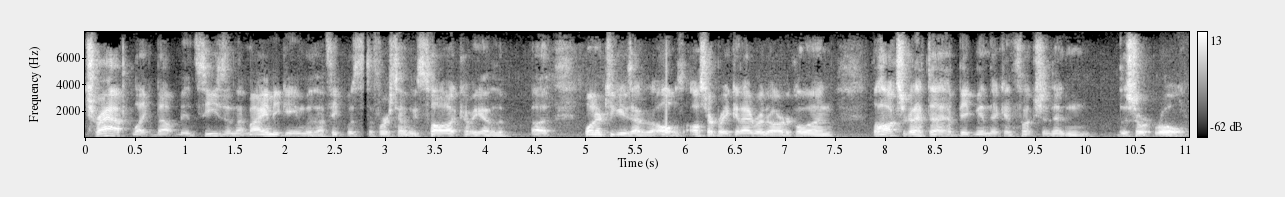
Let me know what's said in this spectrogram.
trapped, like about mid-season, that Miami game was, I think, was the first time we saw it coming out of the uh, one or two games out of the All Star break. And I wrote an article on the Hawks are going to have to have big men that can function in the short roll,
